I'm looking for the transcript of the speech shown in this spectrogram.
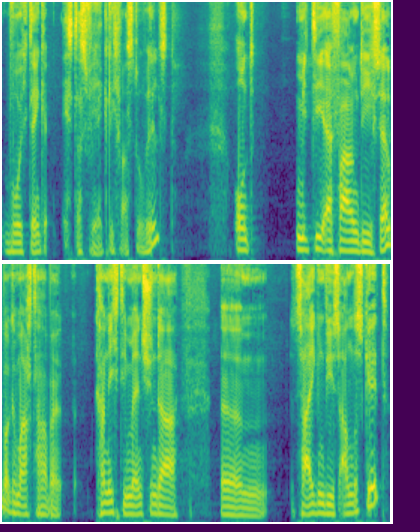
wo ich denke, ist das wirklich, was du willst? Und mit die Erfahrung, die ich selber gemacht habe, kann ich die Menschen da ähm, zeigen, wie es anders geht.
